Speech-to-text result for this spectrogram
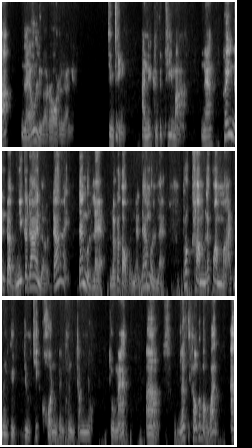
รักแล้วเหลือรอเรือไงจริง ๆ อันนี้คือเป็นที่มานะเฮ้ยมันแบบนี้ก็ได้เหรอได้ได้หมดแหละ แล้วก็ตอบแบบนี้ได้หมดแหละ เพราะคำและความหมายมันอยู่อยู่ที่คนเป็นคนกำหนดถูกไหม อ่าแล้วเขาก็บอกว่าอะ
